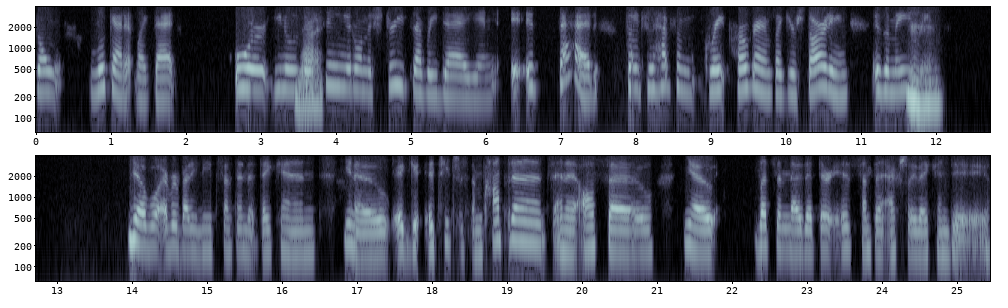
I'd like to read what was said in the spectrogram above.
don't look at it like that. Or, you know, they're seeing it on the streets every day, and it, it's sad. So to have some great programs like you're starting is amazing. Mhm. Yeah, well, everybody needs something that they can, you know, it it teaches them confidence, and it also, you know, lets them know that there is something actually they can do.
